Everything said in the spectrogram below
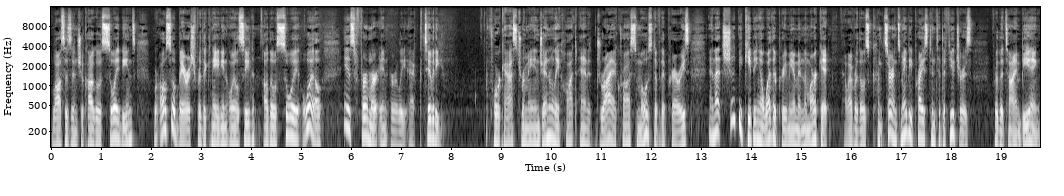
Losses in Chicago's soybeans were also bearish for the Canadian oilseed, although soy oil is firmer in early activity. Forecasts remain generally hot and dry across most of the prairies, and that should be keeping a weather premium in the market. However, those concerns may be priced into the futures for the time being.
